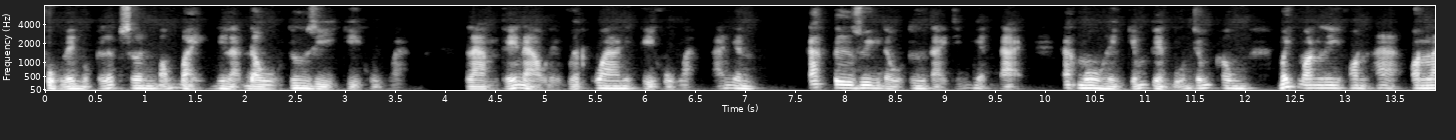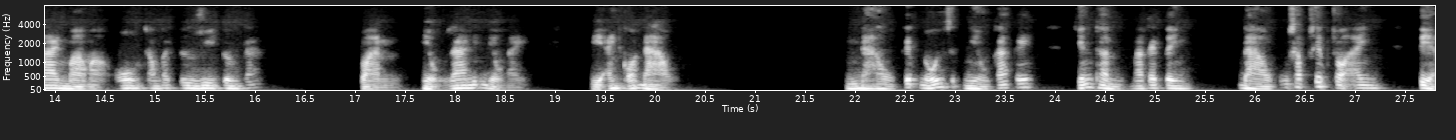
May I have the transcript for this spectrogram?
phủ lên một cái lớp sơn bóng bẩy như là đầu tư gì kỳ khủng hoảng. Làm thế nào để vượt qua những kỳ khủng hoảng cá nhân? Các tư duy đầu tư tài chính hiện tại các mô hình kiếm tiền 4.0 make money on a, online MMO trong các tư duy tương tác. Toàn hiểu ra những điều này thì anh có đào đào kết nối rất nhiều các cái chiến thần marketing đào cũng sắp xếp cho anh tỉa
